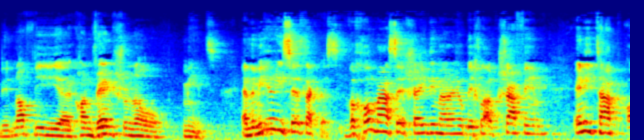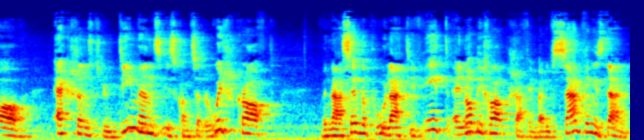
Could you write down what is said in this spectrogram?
the, not the uh, conventional means. And the Meiri says like this: Any type of actions through demons is considered witchcraft. But if something is done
